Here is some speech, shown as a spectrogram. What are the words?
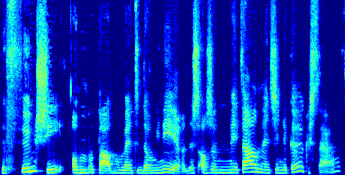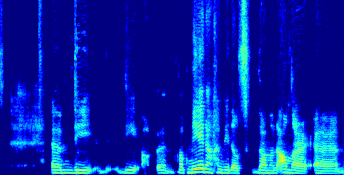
de functie op een bepaald moment te domineren. Dus als een metaalmens in de keuken staat, ehm, die, die wat meer dan gemiddeld dan een ander ehm,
